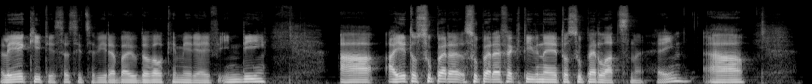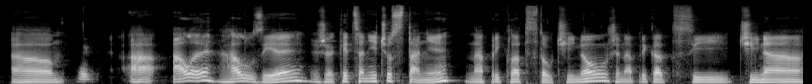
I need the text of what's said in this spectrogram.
lieky, tie sa síce vyrábajú do veľkej miery aj v Indii a, a je to super, super efektívne, je to super lacné, hej? A, a a, ale halus je, že keď sa niečo stane, napríklad s tou Čínou, že napríklad si Čína e,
